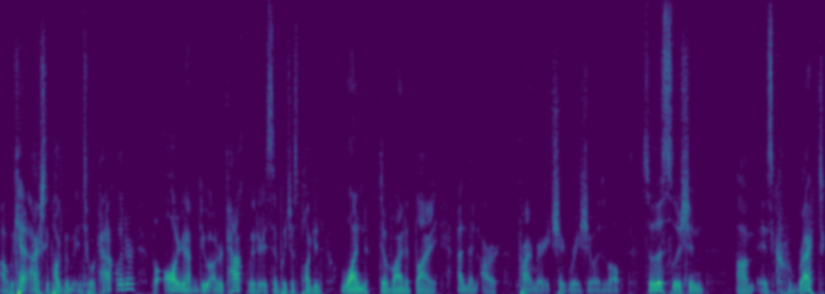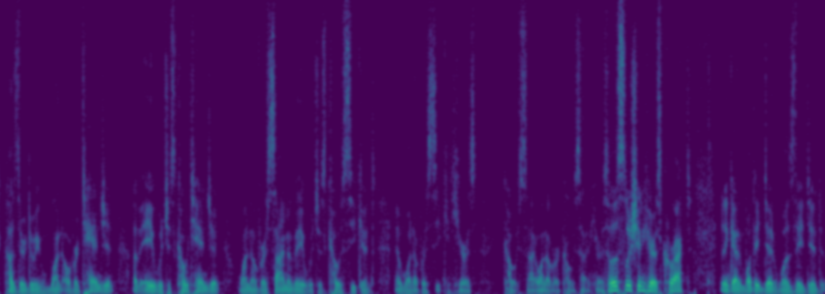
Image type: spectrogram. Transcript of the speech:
uh, we can't actually plug them into a calculator, but all you're gonna have to do under calculator is simply just plug in one divided by, and then our primary trig ratio as well. So this solution um, is correct because they're doing 1 over tangent of A, which is cotangent, 1 over sine of A, which is cosecant, and 1 over secant here is cosine, 1 over cosine here. So the solution here is correct. And again, what they did was they did,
